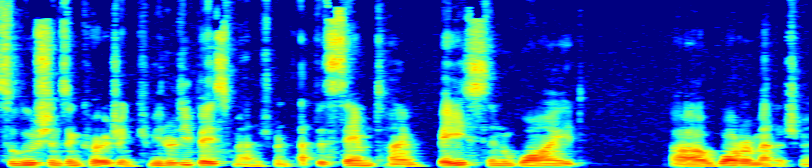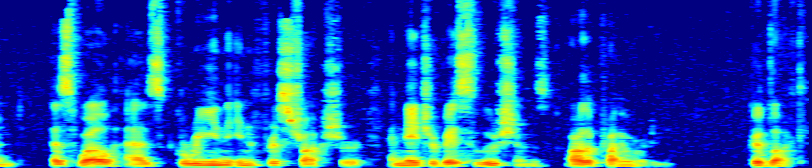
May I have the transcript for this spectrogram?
Solutions encouraging community-based management at the same time basin-wide uh, water management as well as green infrastructure and nature-based solutions are the priority. Good luck.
